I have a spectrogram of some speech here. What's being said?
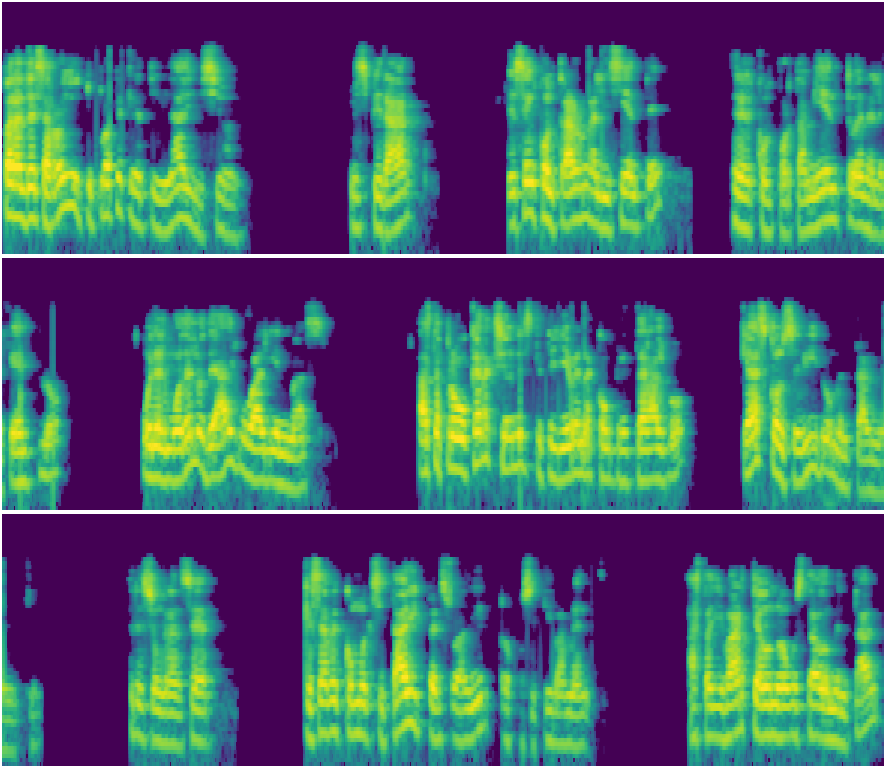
para el desarrollo de tu propia creatividad y visión. Inspirar es encontrar un aliciente en el comportamiento, en el ejemplo o en el modelo de algo o alguien más, hasta provocar acciones que te lleven a concretar algo que has concebido mentalmente. Eres un gran ser que sabe cómo excitar y persuadir propositivamente, hasta llevarte a un nuevo estado mental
